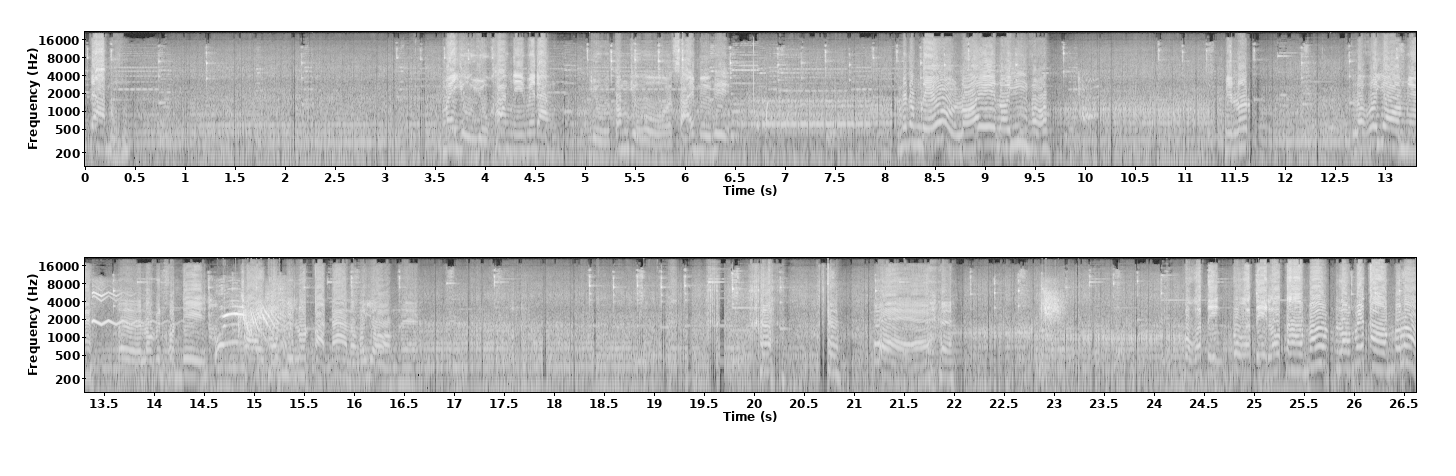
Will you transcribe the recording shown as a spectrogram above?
ตรดัง ไม่อยู่อยู่ข้างนี้ไม่ดัง อยู่ต้องอยู่ซ้ายมือพี่ ไม่ต้องเร็วร้อยร้อยยี่พอมีรถ เราก็ยอมไง เออ เราเป็นคนดี ใช่ถ้ามีรถตัดหน้าเราก็ยอมนะแหมปกติปกติเราตามปะเราไม่ตามปะล่ะ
